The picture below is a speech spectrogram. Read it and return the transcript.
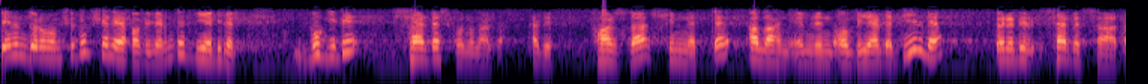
Benim durumum şudur, şöyle yapabilirim de diyebilir. Bu gibi serbest konularda. Tabi farzda, sünnette, Allah'ın emrinin olduğu yerde değil de öyle bir serbest sahada.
